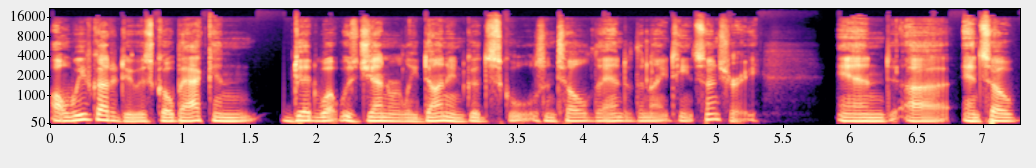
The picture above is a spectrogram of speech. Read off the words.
All we've got to do is go back and did what was generally done in good schools until the end of the 19th century and uh, and so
